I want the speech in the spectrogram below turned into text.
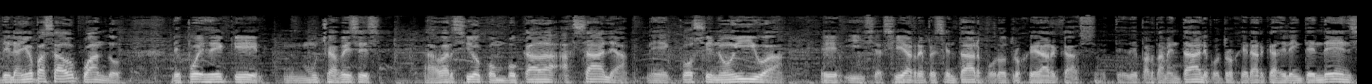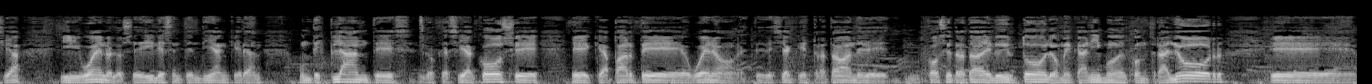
del año pasado cuando, después de que muchas veces haber sido convocada a sala, eh, Cose no iba, eh, y se hacía representar por otros jerarcas este, departamentales, por otros jerarcas de la Intendencia, y bueno, los ediles entendían que eran un desplantes los que hacía Cose, eh, que aparte, bueno, este, decía que trataban de, Cose trataba de eludir todos los mecanismos del Contralor, eh,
